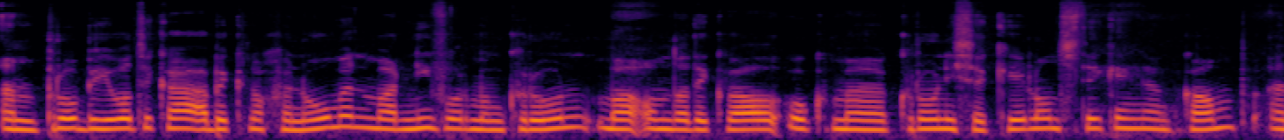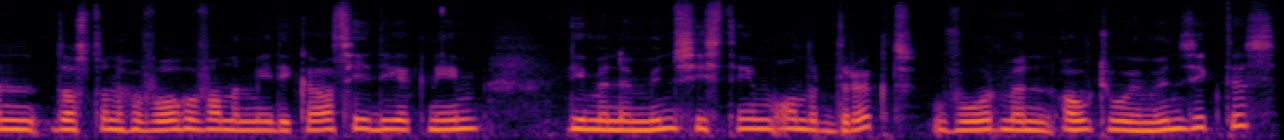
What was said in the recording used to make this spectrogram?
En probiotica heb ik nog genomen, maar niet voor mijn kroon, maar omdat ik wel ook met chronische keelontstekingen kamp. En dat is ten gevolge van de medicatie die ik neem, die mijn immuunsysteem onderdrukt voor mijn auto-immuunziektes.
